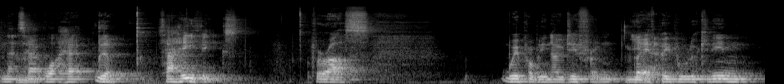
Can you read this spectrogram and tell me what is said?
and that's Mm. how what how, yeah, that's how he thinks. For us, we're probably no different. But Yeah. if people looking in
